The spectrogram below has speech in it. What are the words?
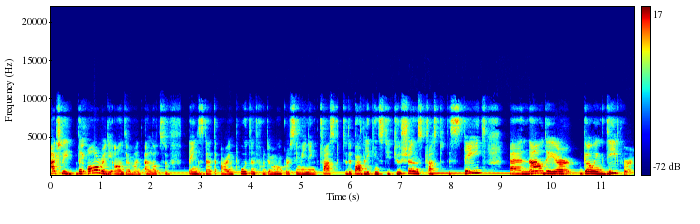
actually they already undermined a lot of things that are important for democracy, meaning trust to the public institutions, trust to the state. And now they are going deeper.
